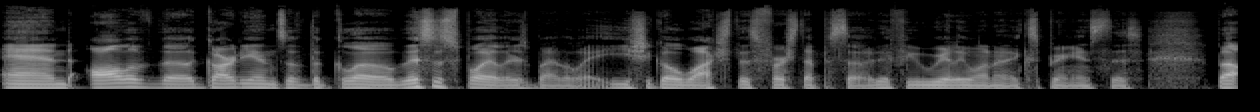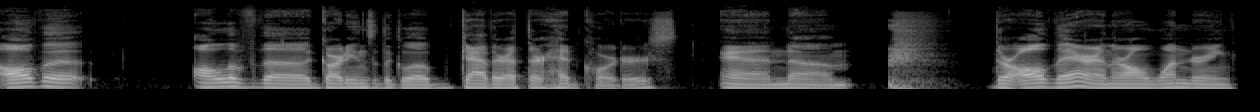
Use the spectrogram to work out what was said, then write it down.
and all of the Guardians of the Globe. This is spoilers, by the way. You should go watch this first episode if you really want to experience this. But all the all of the Guardians of the Globe gather at their headquarters, and um, they're all there, and they're all wondering.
